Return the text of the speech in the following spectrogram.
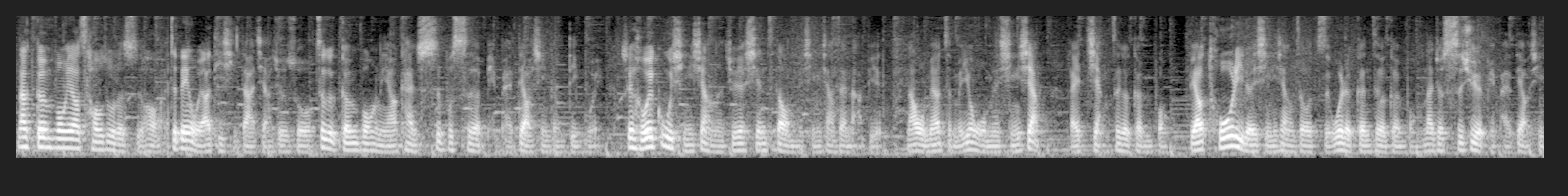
那跟风要操作的时候，这边我要提醒大家，就是说这个跟风你要看是不是适合品牌调性跟定位。所以何为固形象呢？就要先知道我们的形象在哪边，然后我们要怎么用我们的形象来讲这个跟风，不要脱离了形象之后只为了跟这个跟风，那就失去了品牌调性，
